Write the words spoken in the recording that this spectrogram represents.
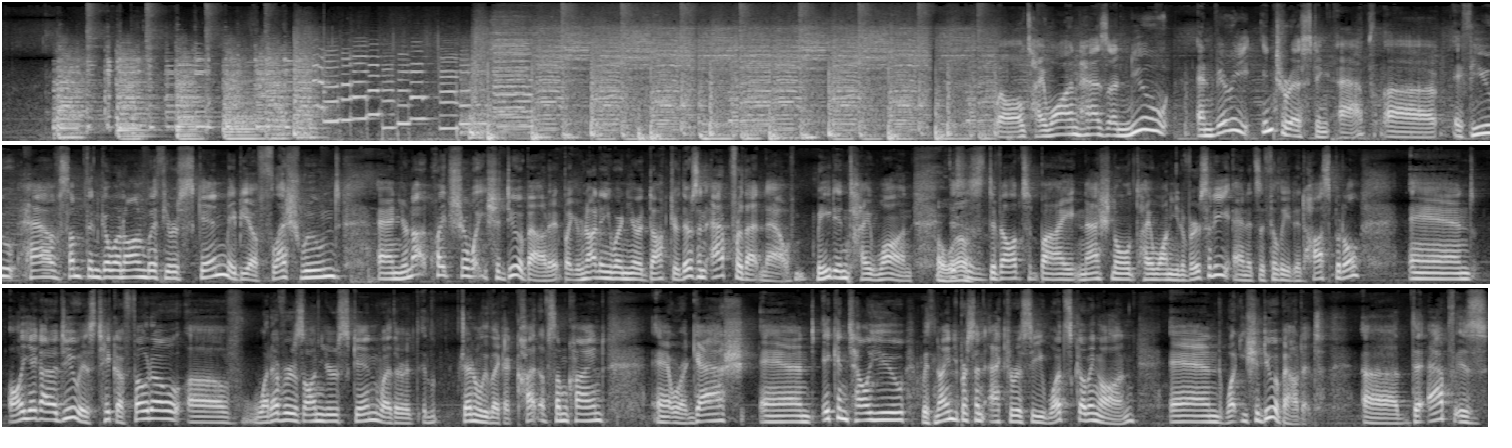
Well, Taiwan has a new and very interesting app. Uh, if you have something going on with your skin, maybe a flesh wound, and you're not quite sure what you should do about it, but you're not anywhere near a doctor, there's an app for that now, made in Taiwan. Oh, wow. This is developed by National Taiwan University and its affiliated hospital. And all you gotta do is take a photo of whatever's on your skin, whether it's generally like a cut of some kind eh, or a gash, and it can tell you with 90% accuracy what's going on and what you should do about it. Uh, the app is.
